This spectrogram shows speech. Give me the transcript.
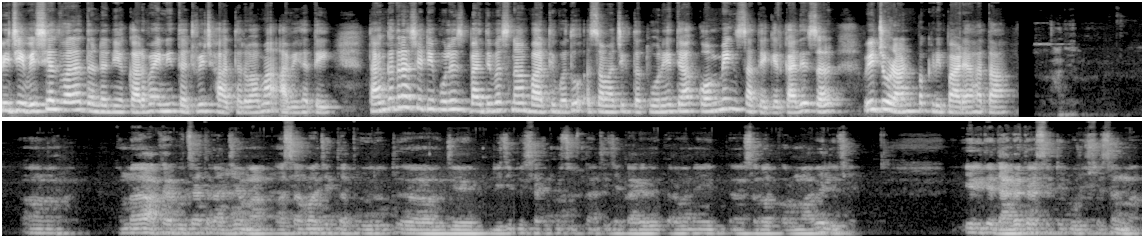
પીજીવીસીએલ દ્વારા દંડનીય કાર્યવાહીની તજવીજ હાથ ધરવામાં આવી હતી. ધાંગધ્રા સિટી પોલીસ બે દિવસના બારથી વધુ અસામાજિક તત્વોને ત્યાં કોમ્બિંગ સાથે ગેરકાયદેસર વીજ જોડાણ પકડી પાડ્યા હતા. અ, હમણાં આખા ગુજરાત રાજ્યમાં અસામાજિક તત્વો વિરુદ્ધ જે ડીજીપી સાહેબની સૂચનાથી જે કાર્યવાહી કરવાની શરૂઆત કરવામાં આવેલી છે એ રીતે ધાંગધ્રા સિટી પોલીસ સ્ટેશનમાં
